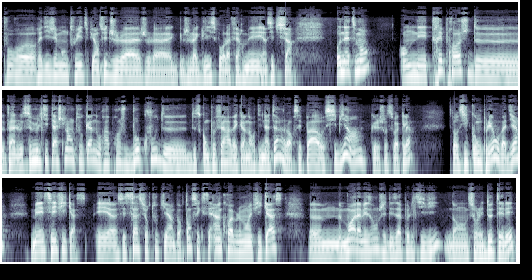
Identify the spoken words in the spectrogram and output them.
pour rédiger mon tweet, puis ensuite je la, je la, je la glisse pour la fermer et ainsi de suite. Enfin, honnêtement, on est très proche de, enfin, le, ce multitâche-là, en tout cas, nous rapproche beaucoup de, de ce qu'on peut faire avec un ordinateur. Alors, c'est pas aussi bien, hein, que les choses soient claires. C'est pas aussi complet, on va dire, mais c'est efficace. Et euh, c'est ça surtout qui est important, c'est que c'est incroyablement efficace. Euh, moi, à la maison, j'ai des Apple TV dans, sur les deux télés,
